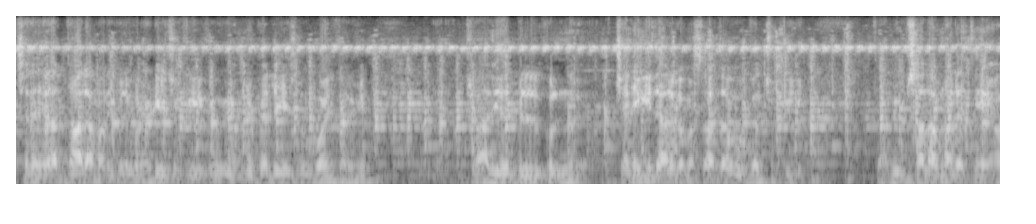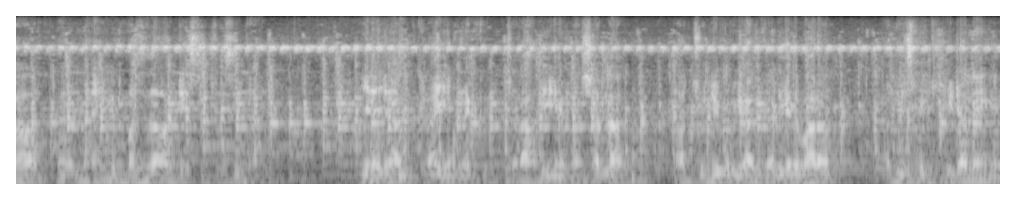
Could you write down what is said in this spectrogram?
چلیں جناب، دال ہماری بالکل ریڈی ہو چکی ہے کیونکہ ہم نے پہلے ہی اس کو بوائل کر کے چڑھا دیا تھا بالکل چنے کی دال کا مسئلہ تھا، وہ گل چکی ہے۔ تو ابھی مسالہ بنا لیتے ہیں اور پھر بنائیں گے مزیدار اور ٹیسٹی ٹیسٹی دال۔ یہ نا جناب کڑھائی ہم نے چڑھا دی ہے ماشاء اللہ اور چولہے کو بھی آن کر لیا دوبارہ۔ ابھی اس میں گھی ڈالیں گے۔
